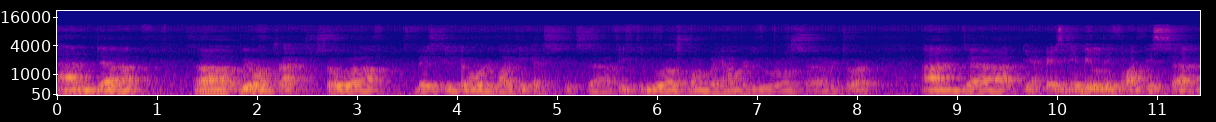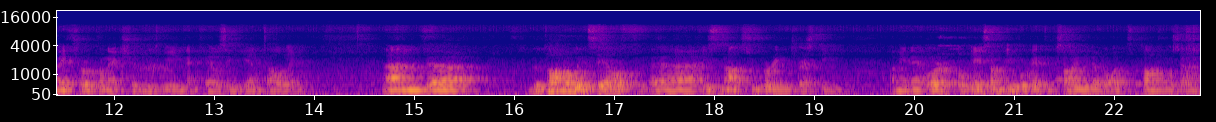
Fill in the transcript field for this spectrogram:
And uh, uh, we're on track, so basically you can already buy tickets. It's 50 euros one way, 100 euros return and uh, yeah, basically building like this uh, metro connection between Helsinki and Tallinn. And uh, the tunnel itself uh, is not super interesting. I mean, uh, or okay, some people get excited about tunnels and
